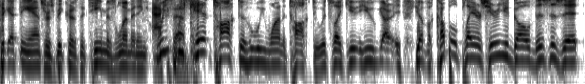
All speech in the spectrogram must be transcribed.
to get the answers because the team is limiting we, access. we can't talk to who we want to talk to. It's like you you you have a couple of players. Here you go. This is it,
